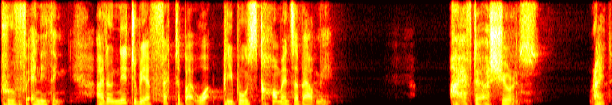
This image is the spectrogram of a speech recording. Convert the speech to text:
prove anything. I don't need to be affected by what people's comments about me. I have the assurance, right?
